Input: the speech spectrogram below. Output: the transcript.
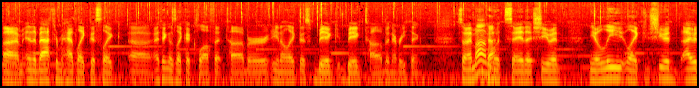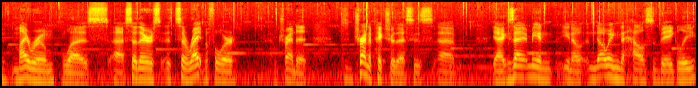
Um, and the bathroom had like this like uh, I think it was like a clawfoot tub or you know like this big big tub and everything. So my mom Okay. would say that she would you know leave like she would I would my room was uh, so there's so right before I'm trying to trying to picture this is um, yeah because I mean you know knowing the house vaguely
